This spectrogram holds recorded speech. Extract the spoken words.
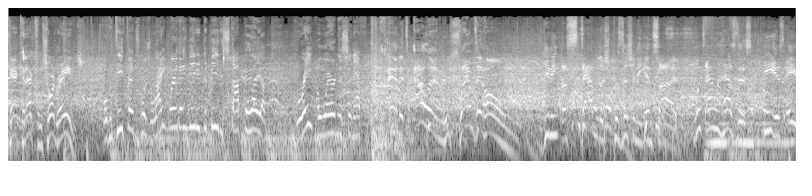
Can't connect from short range. Well, the defense was right where they needed to be to stop the layup. Great awareness and effort. And it's Allen who slams it home. Getting established positioning inside. Once Allen has this, he is a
